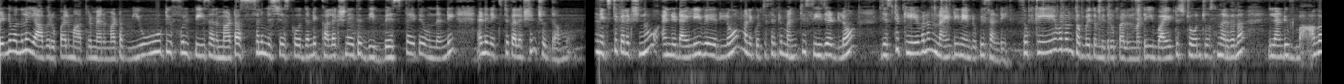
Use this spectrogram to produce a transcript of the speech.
రెండు వందల యాభై రూపాయలు మాత్రమే అనమాట బ్యూటిఫుల్ పీస్ అనమాట అస్సలు మిస్ చేసుకోవద్దండి. కలెక్షన్ అయితే ది బెస్ట్ అయితే ఉందండి. అండ్ నెక్స్ట్ కలెక్షన్ చూద్దాము. నెక్స్ట్ కలెక్షన్ అండ్ డైలీ వేర్లో మనకు మనకి వచ్చేసరికి మంచి సీజెడ్లో జస్ట్ కేవలం నైన్టీ నైన్ రూపీస్ అండి సో కేవలం తొంభై తొమ్మిది రూపాయలు అనమాట ఈ వైట్ స్టోన్ చూస్తున్నారు కదా ఇలాంటివి బాగా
